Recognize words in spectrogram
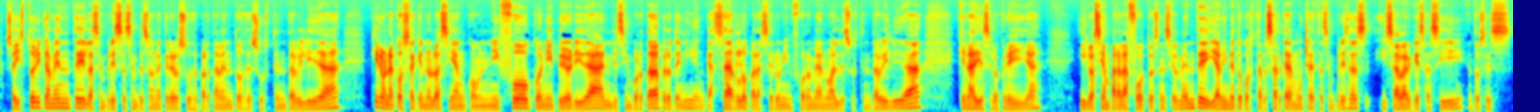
O sea, históricamente las empresas empezaron a crear sus departamentos de sustentabilidad, que era una cosa que no lo hacían con ni foco, ni prioridad, ni les importaba, pero tenían que hacerlo para hacer un informe anual de sustentabilidad, que nadie se lo creía y lo hacían para la foto esencialmente. Y a mí me tocó estar cerca de muchas de estas empresas y saber que es así. Entonces,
